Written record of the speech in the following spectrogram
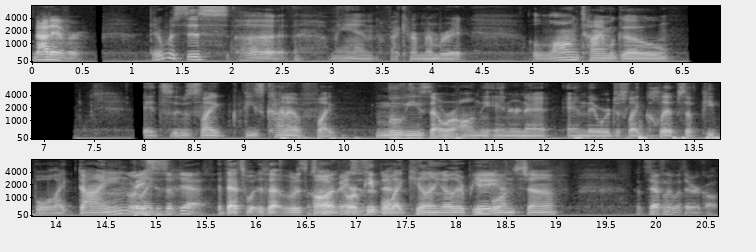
Not ever. There was this uh man, if I can remember it, a long time ago. It's it was like these kind of like movies that were on the internet and they were just like clips of people like dying or Faces of Death. like that's what is that what it's, It's called called, or people like killing other people yeah. and stuff. That's definitely what they were called.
